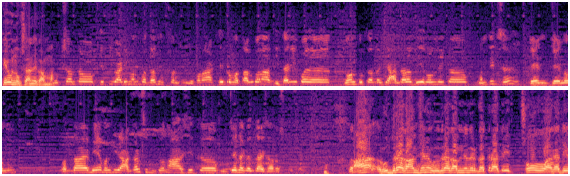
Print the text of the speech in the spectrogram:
કેવું નુકસાન છે ગામમાં? નુકસાન તો ખેતીવાડીમાં બધા નુકસાન થયું છે પણ આ ખેતરમાં તાલુકાના અધિકારી કોઈ નોંધ દોરતા નથી. આગળ બે રોલની એક મંદિર છે જૈન જૈનોનું. વત્તા બે મંદિર આગળ સુધી તો આ એક વિજયનગર જાય છે રસ્તો છે આ રુદ્રા ગામ છે ને રુદ્રા ગામની અંદર ગત રાત્રે છ વાગ્યાથી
